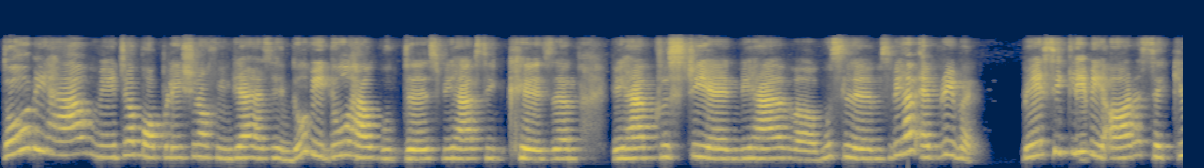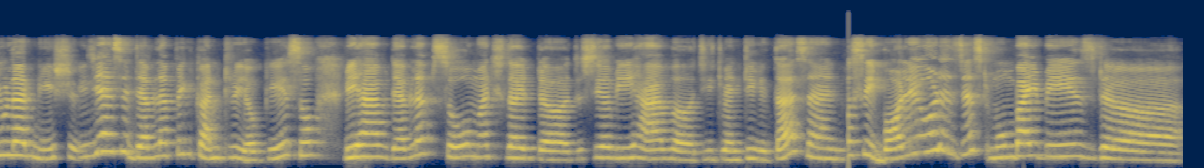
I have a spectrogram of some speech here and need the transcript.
Though we have major population of India as Hindu, we do have Buddhists, we have Sikhism, we have Christian, we have uh, Muslims, we have everyone. Basically, we are a secular nation. India is a developing country, okay? So, we have developed so much that uh, this year we have uh, G20 with us. And see, Bollywood is just Mumbai based uh,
